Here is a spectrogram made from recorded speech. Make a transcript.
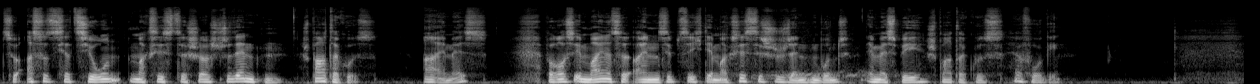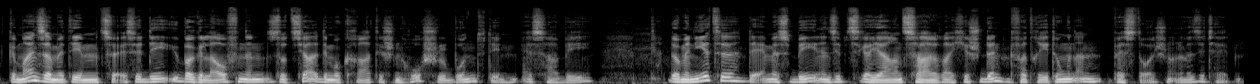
zur Assoziation marxistischer Studenten, Spartacus, AMS, woraus im Mai 1971 der Marxistische Studentenbund, MSB Spartacus, hervorging. Gemeinsam mit dem zur SED übergelaufenen Sozialdemokratischen Hochschulbund, dem SHB, dominierte der MSB in den 70er Jahren zahlreiche Studentenvertretungen an westdeutschen Universitäten.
